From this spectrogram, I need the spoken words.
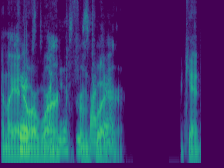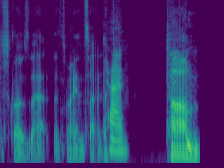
and like I know her to know who work from. Twitter. I can't disclose that. That's my insider." Okay. Um,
